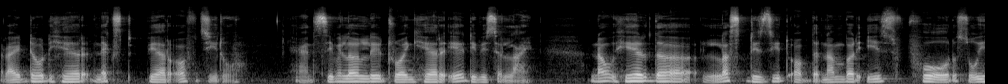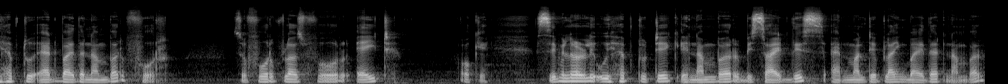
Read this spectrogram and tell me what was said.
write down here next pair of 0 and similarly drawing here a division line now here the last digit of the number is 4 so we have to add by the number 4 so 4 plus 4 8 okay. Similarly we have to take a number beside this and multiplying by that number.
